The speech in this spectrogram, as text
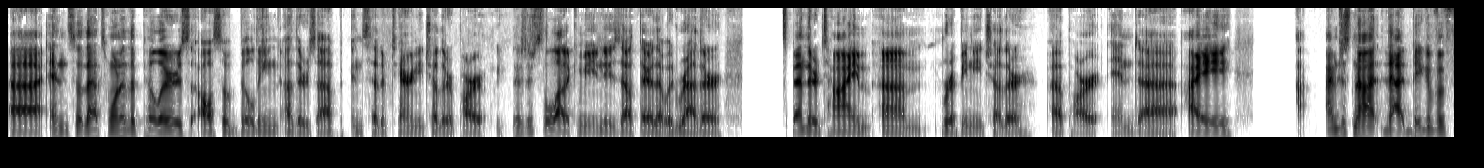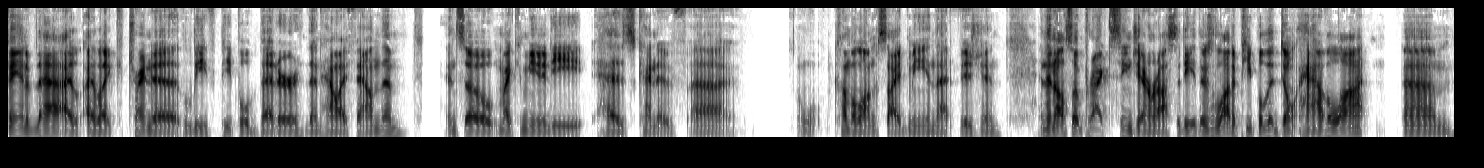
Uh, and so that's one of the pillars. Also, building others up instead of tearing each other apart. We, there's just a lot of communities out there that would rather spend their time um, ripping each other apart. And uh, I I'm just not that big of a fan of that. I, I like trying to leave people better than how I found them. And so my community has kind of uh, come alongside me in that vision. And then also practicing generosity. There's a lot of people that don't have a lot, um,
